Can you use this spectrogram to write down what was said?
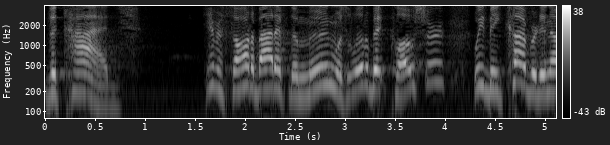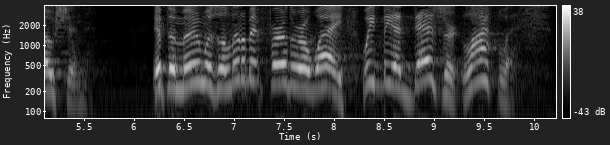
the tides. You ever thought about if the moon was a little bit closer, we'd be covered in ocean. If the moon was a little bit further away, we'd be a desert, lifeless.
